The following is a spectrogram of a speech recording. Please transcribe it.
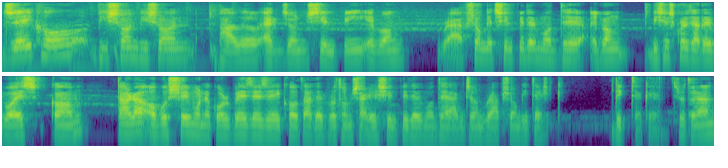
জেইকো ভীষণ ভীষণ ভালো একজন শিল্পী এবং র্যাপ সংগীত শিল্পীদের মধ্যে এবং বিশেষ করে যাদের বয়স কম, তারা অবশ্যই মনে করবে যে জেইকো তাদের প্রথম সারির শিল্পীদের মধ্যে একজন র্যাপ সঙ্গীতের দিক থেকে। সুতরাং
